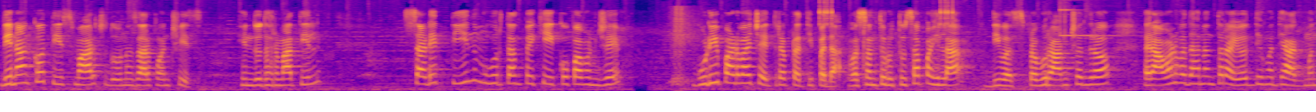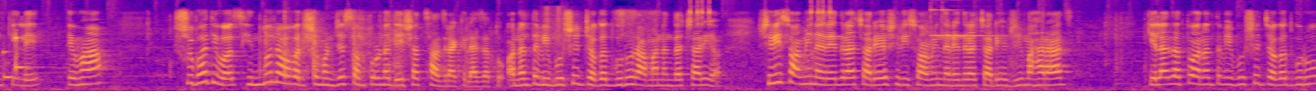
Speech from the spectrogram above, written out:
दिनांक तीस मार्च दोन हजार पंचवीस. हिंदू धर्मातील साडेतीन मुहूर्तांपैकी एकोपा म्हणजे गुढीपाडवा चैत्र प्रतिपदा वसंत ऋतूचा पहिला दिवस. प्रभू रामचंद्र रावणवधानंतर अयोध्येमध्ये आगमन केले तेव्हा शुभ दिवस हिंदू नववर्ष म्हणजे संपूर्ण देशात साजरा केला जातो. अनंत विभूषित जगद्गुरू रामानंदाचार्य श्री स्वामी नरेंद्राचार्य श्री स्वामी नरेंद्राचार्यजी महाराज केला जातो. अनंत विभूषित जगद्गुरू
